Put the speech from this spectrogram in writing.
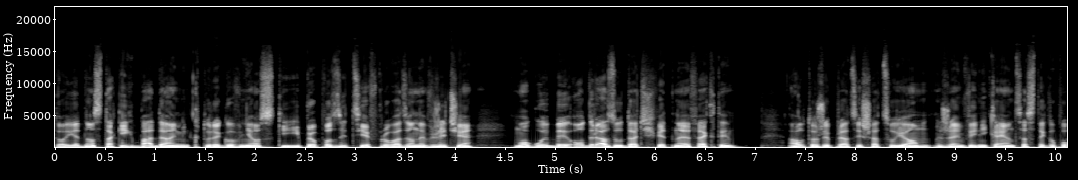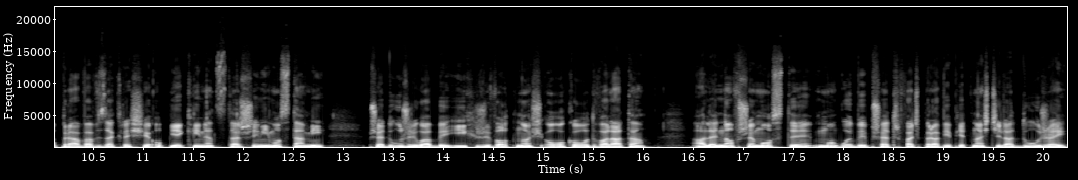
To jedno z takich badań, którego wnioski i propozycje wprowadzone w życie mogłyby od razu dać świetne efekty. Autorzy pracy szacują, że wynikająca z tego poprawa w zakresie opieki nad starszymi mostami przedłużyłaby ich żywotność o około 2 lata, ale nowsze mosty mogłyby przetrwać prawie 15 lat dłużej,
